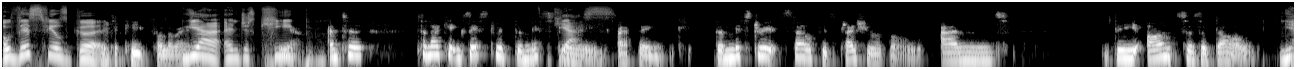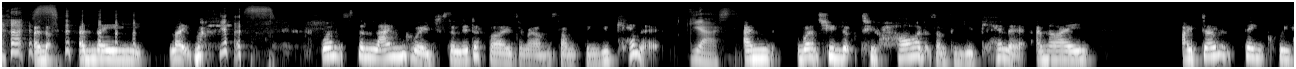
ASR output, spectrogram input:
"Oh, this feels good." And to keep following. Yeah, and just keep yeah. and to to like exist with the mystery. Yes. I think the mystery itself is pleasurable and the answers are dull. Yes. And and they like yes. Once the language solidifies around something, you kill it. Yes. And once you look too hard at something, you kill it. And I I don't think we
